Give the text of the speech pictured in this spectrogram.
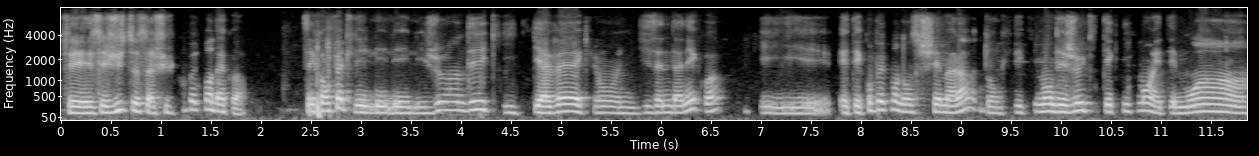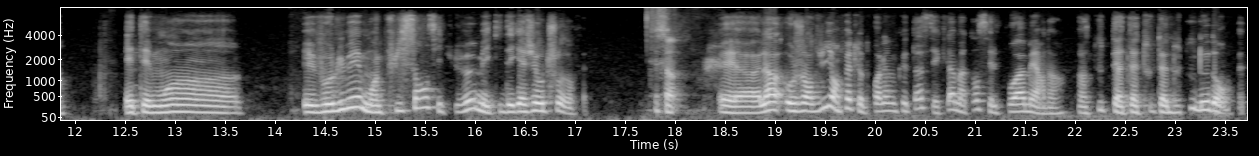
C'est c'est juste ça, je suis complètement d'accord. C'est qu'en fait, les, les, les, les jeux indés qui, qui avaient, qui ont une dizaine d'années, quoi, qui étaient complètement dans ce schéma-là. Donc effectivement, des jeux qui techniquement étaient moins, étaient moins évolués, moins puissants, si tu veux, mais qui dégageaient autre chose, en fait. C'est ça. Et euh, là, aujourd'hui, en fait, le problème que tu as, c'est que là, maintenant, c'est le poids à merde. Hein. Enfin, tout, t'as, t'as tout, tout dedans, en fait.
